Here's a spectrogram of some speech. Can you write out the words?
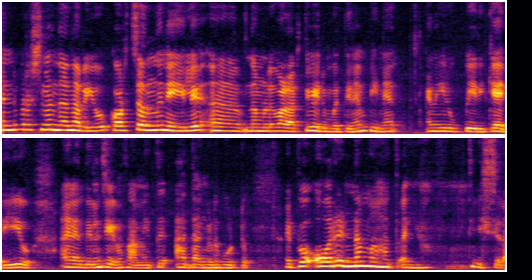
എന്റെ പ്രശ്നം എന്താണെന്നറിയോ കുറച്ചൊന്ന് നെയിൽ നമ്മൾ വളർത്തി വരുമ്പോഴത്തേനും പിന്നെ എന്തെങ്കിലും ഉപ്പേരിക്ക അരിയോ അങ്ങനെ എന്തെങ്കിലും ചെയ്യുന്ന സമയത്ത് അതങ്ങോട്ട് പൊട്ടും. ഇപ്പോൾ ഒരെണ്ണം മാത്രം അയ്യോ ഈശ്വര.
